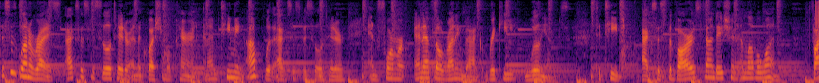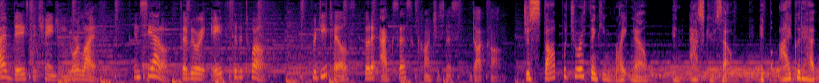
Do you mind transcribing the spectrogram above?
This is Glenna Rice, Access Facilitator and the Questionable Parent, and I'm teaming up with Access Facilitator and former NFL running back Ricky Williams to teach Access the Bars Foundation and Level 1. Five days to change your life. In Seattle, February 8th to the 12th. For details, go to accessconsciousness.com. Just stop what you are thinking right now and ask yourself if I could have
